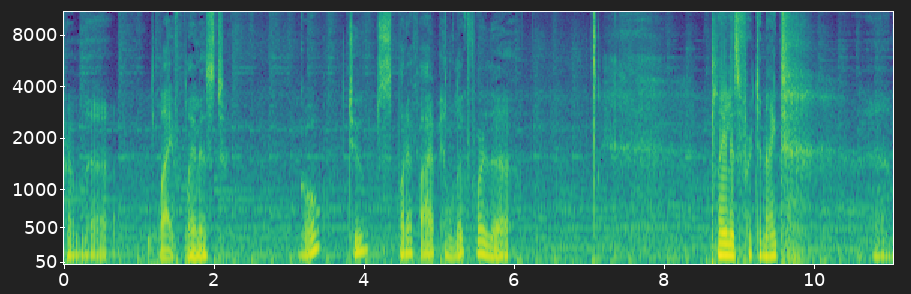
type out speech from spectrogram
from the live playlist, go to Spotify and look for the playlist for tonight um,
